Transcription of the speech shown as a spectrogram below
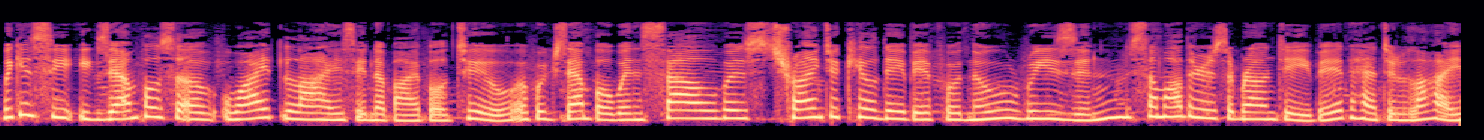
We can see examples of white lies in the Bible too. For example, when Saul was trying to kill David for no reason, some others around David had to lie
